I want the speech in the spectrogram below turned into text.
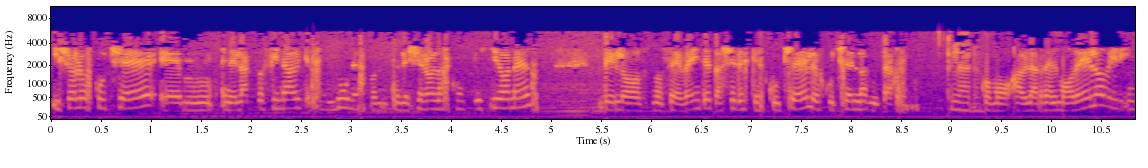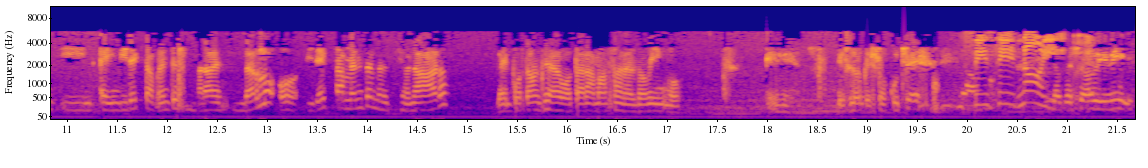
Y yo lo escuché em, en el acto final, que es el lunes, cuando se leyeron las conclusiones de los, no sé, 20 talleres que escuché, lo escuché en la mitad. Claro. Como hablar del modelo e indirectamente para defenderlo o directamente mencionar la importancia de votar a masa en el domingo que es lo que yo escuché. Sí, sí, no, y lo que yo viví.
